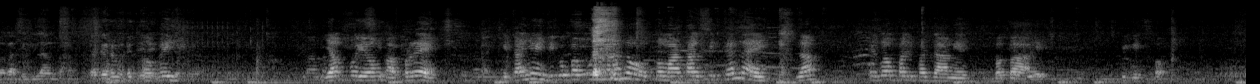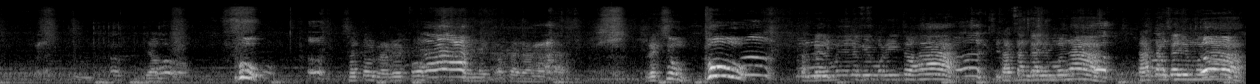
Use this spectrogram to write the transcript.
Baka biglang din? Okay. Yan po yung kapre. Kita nyo, hindi ko pa po na ano, tumatalsik ka na eh. Na? Ito ang palipadangin, babae. Pigit po. Yan po. Pu! Sa to, rare po. Pinag apararata. Rexum! Pu! Tanggalin mo nilagay mo rito ha. Tatanggalin mo na. Tatanggalin mo na.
